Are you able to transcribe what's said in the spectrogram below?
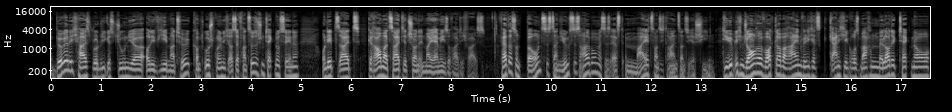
Bürgerlich heißt Rodriguez Jr. Olivier Mathieu, kommt ursprünglich aus der französischen Techno-Szene und lebt seit geraumer Zeit jetzt schon in Miami, soweit ich weiß. Feathers and Bones ist sein jüngstes Album. Es ist erst im Mai 2023 erschienen. Die üblichen Genre-Wortglaubereien will ich jetzt gar nicht hier groß machen. Melodic Techno,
